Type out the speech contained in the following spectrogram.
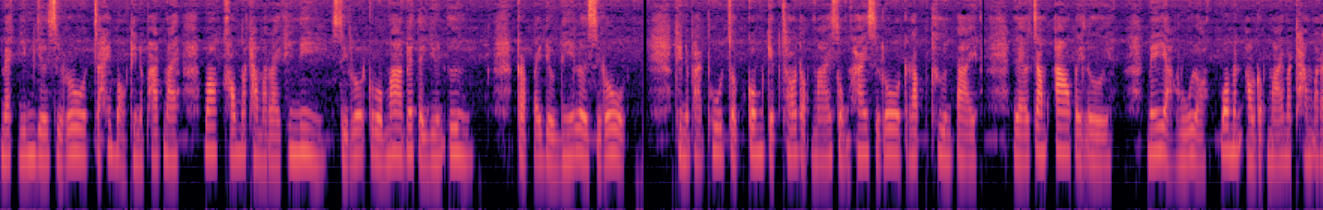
แม็กยิ้มเย้ยสิโรธจะให้บอกธินพัฒน์ไหมว่าเขามาทำอะไรที่นี่สิโรธกลัวมากได้แต่ยืนอึ้งกลับไปเดี๋ยวนี้เลยสิโรธธินพัฒน์พูดจบก้มเก็บช่อดอกไม้ส่งให้สิโรธรับคืนไป แล้วจำอ้าวไปเลย ไม่อยากรู้เหรอ ว่ามันเอาดอกไม้มาทำอะไร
